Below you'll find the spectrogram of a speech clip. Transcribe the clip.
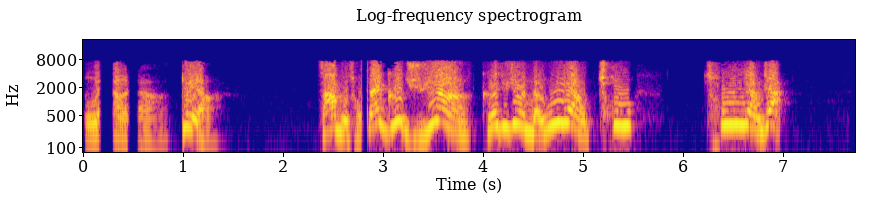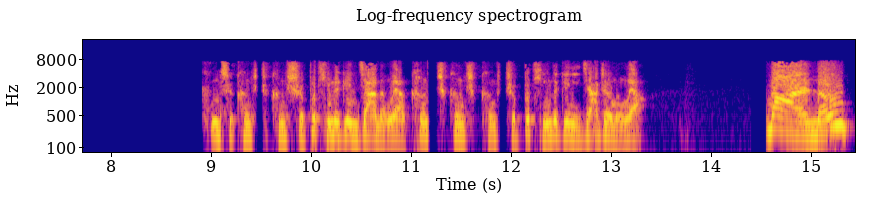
能量呀？对呀，咋补充？来格局呀，格局就是能量充充量站。吭哧吭哧吭哧，不停的给你加能量，吭哧吭哧吭哧，不停的给你加正能量。哪儿能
